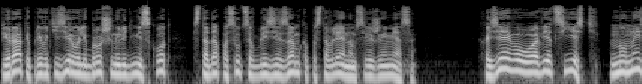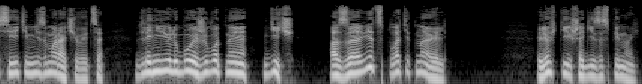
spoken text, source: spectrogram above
Пираты приватизировали брошенный людьми скот, стада пасутся вблизи замка, поставляя нам свежее мясо. Хозяева у овец есть, но Несси этим не заморачивается. Для нее любое животное — дичь, а за овец платит Наэль. Легкие шаги за спиной.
